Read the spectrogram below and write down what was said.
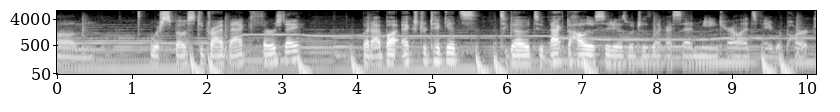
Um, we're supposed to drive back Thursday, but I bought extra tickets to go to back to Hollywood Studios, which is like I said, me and Caroline's favorite park.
